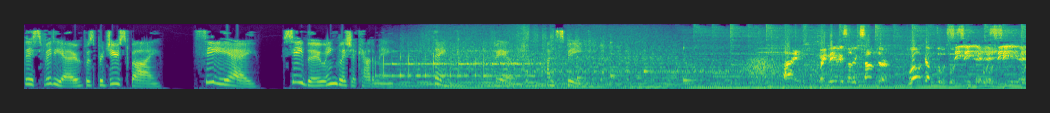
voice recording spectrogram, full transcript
This video was produced by CEA, Cebu English Academy. Think, feel, and speak. Hi, my name is Alexander. Welcome to CEA. CEA.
